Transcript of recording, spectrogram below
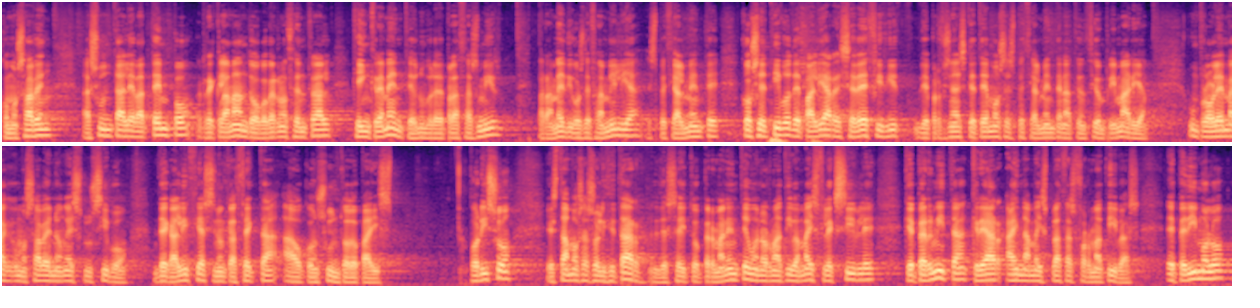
Como saben, a Xunta leva tempo reclamando ao Goberno Central que incremente o número de plazas MIR para médicos de familia, especialmente, co objetivo de paliar ese déficit de profesionais que temos especialmente na atención primaria. Un problema que, como saben, non é exclusivo de Galicia, sino que afecta ao consunto do país. Por iso, estamos a solicitar de xeito permanente unha normativa máis flexible que permita crear aínda máis plazas formativas e pedímolo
